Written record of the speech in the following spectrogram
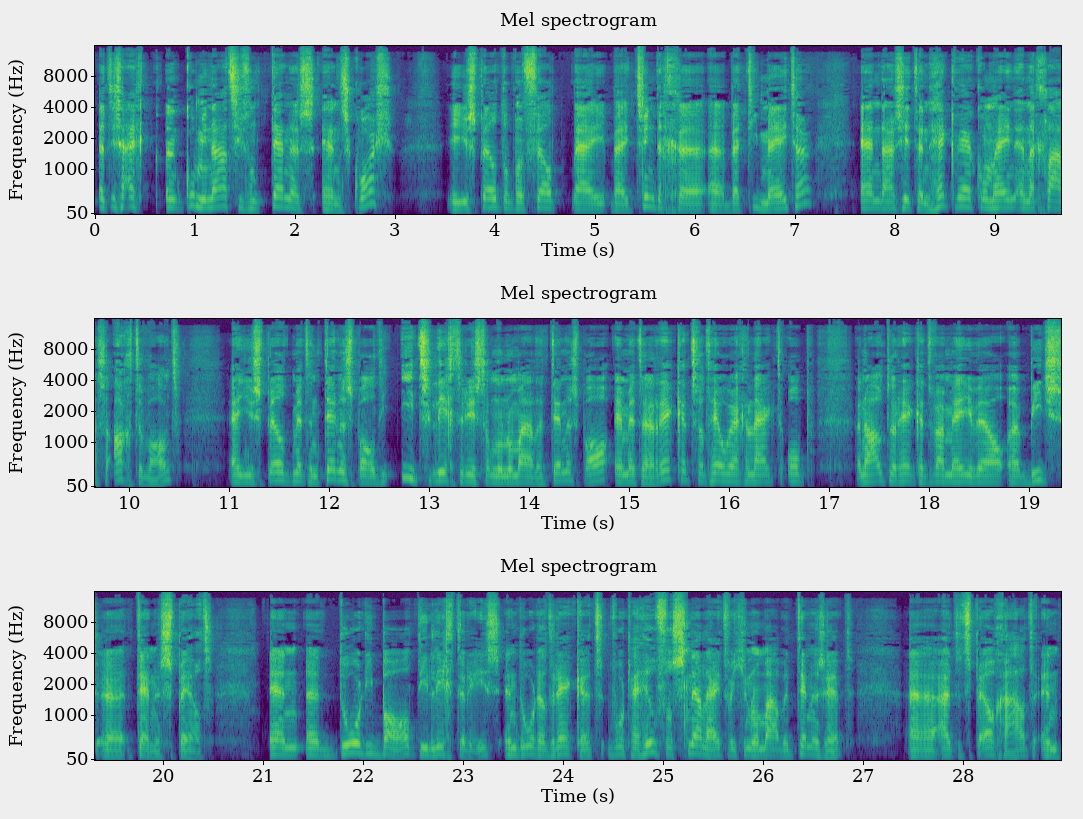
het is eigenlijk een combinatie van tennis en squash. Je speelt op een veld bij, bij, 20, uh, uh, bij 10 meter. En daar zit een hekwerk omheen en een glazen achterwand. En je speelt met een tennisbal die iets lichter is dan een normale tennisbal. En met een racket wat heel erg lijkt op een houten racket waarmee je wel uh, beach uh, tennis speelt. En uh, door die bal, die lichter is, en door dat racket wordt er heel veel snelheid, wat je normaal bij tennis hebt, uit het spel gehaald. En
